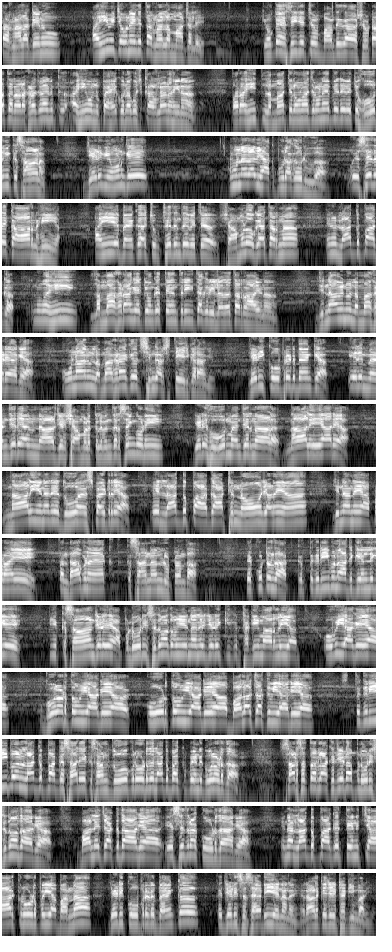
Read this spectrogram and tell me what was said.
ਧਰਨਾ ਲੱਗੇ ਨੂੰ ਅਸੀਂ ਵੀ ਚਾਹੁੰਦੇ ਕਿ ਧਰਨਾ ਲੰਮਾ ਚੱਲੇ। ਕਿਉਂਕਿ ਅਸੀਂ ਜੇ ਚ ਬੰਦ ਦਾ ਛੋਟਾ ਧਰਨਾ ਰੱਖਣਾ ਚਾਹੁੰਦੇ ਹਾਂ, ਅਸੀਂ ਹੁਣ ਪੈਸੇ ਕੋਈ ਨਾ ਕੁਝ ਕਰ ਲੈਣਾ ਹੀ ਨਾ। ਪਰ ਅਸੀਂ ਲੰਮਾ ਚਲਾਉਣਾ ਚਾਹੁੰਦੇ ਹਾਂ ਵੀ ਇਹਦੇ ਵਿੱਚ ਹੋਰ ਵੀ ਕਿਸਾਨ ਜਿਹੜੇ ਵੀ ਆਉਣਗੇ ਉਹਨਾਂ ਦਾ ਵੀ ਹੱਕ ਪੂਰਾ ਕਰੂਗਾ ਉਹ ਇਸੇ ਦੇ ਕਾਰਨ ਹੀ ਅਸੀਂ ਇਹ ਬੈਂਕ ਦਾ ਚੌਥੇ ਦਿਨ ਦੇ ਵਿੱਚ ਸ਼ਾਮਲ ਹੋ ਗਿਆ ਧਰਨਾ। ਇਹਨੂੰ ਲਗਭਗ ਇਹਨੂੰ ਅਸੀਂ ਲੰਮਾ ਖੜਾਂਗੇ ਕਿਉਂਕਿ 3 ਤਰੀਕ ਤੱਕ ਰੀਲਾਂ ਦਾ ਧਰਨਾ ਆ ਜਾਣਾ। ਜਿੰਨਾ ਵੀ ਇਹਨੂੰ ਲੰਮਾ ਖੜਿਆ ਗਿਆ ਉਹਨਾਂ ਨੂੰ ਲੰਮਾ ਖੜਾ ਕੇ ਸੰਘਰਸ਼ ਤੇਜ਼ ਕਰਾਂਗੇ। ਜਿਹੜੀ ਕੋਆਪਰੇਟ ਬੈਂਕ ਆ, ਇਹਦੇ ਮੈਨੇਜਰ ਆ ਨਾਲ ਜਿਹੜੇ ਸ਼ਾਮਲ ਕੁਲਵਿੰਦਰ ਸਿੰਘ ਹੋਣੀ, ਜਿਹੜੇ ਹੋਰ ਮੈਨੇਜਰ ਨਾਲ ਨਾਲ ਇਹ ਆ, ਨਾਲ ਹੀ ਇਹਨਾਂ ਦੇ ਦੋ ਇੰਸਪੈਕਟਰ ਆ। ਇਹ ਲਗਭਗ 8-9 ਜਣੇ ਆ, ਜਿਨ੍ਹਾਂ ਨੇ ਆਪਣਾ ਇਹ ਧੰਦਾ ਬਣਾਇਆ ਕਿਸਾਨਾਂ ਨੂੰ ਲੁੱਟਣ ਦਾ। ਤੇ ਕੁੱਟਣ ਦਾ। ਤਕਰੀਬਨ ਅੱਜ ਗਿਣ ਲਈਏ ਵੀ ਕਿਸਾਨ ਜਿਹੜੇ ਆ, ਪੰਡੋਰੀ ਸਿੱਧਵਾਂ ਤੋਂ ਵੀ ਇਹਨਾਂ ਨੇ ਜਿਹੜੀ ਕੀ- ਠੱਗੀ ਮਾਰ ਲਈ ਆ, ਉਹ ਵੀ ਆ ਗਏ ਆ, ਗੋਲੜ ਤੋਂ ਵੀ ਆ ਗਏ ਆ, ਕੋਟ ਤੋਂ ਵੀ ਆ ਗਏ ਆ, ਬਾਲਾਚੱਕ ਵੀ ਆ ਗਏ ਆ। ਤਕਰੀਬਨ ਲਗਭਗ ਸਾਰੇ ਕਿਸਾਨ 2 ਕਰੋੜ ਦੇ ਲਗਭਗ ਪਿੰਡ ਗੋਲੜ ਦਾ 60 70 ਲੱਖ ਜਿਹੜਾ ਪੰਡੋਰੀ ਸਿੱਧਵਾਂ ਦਾ ਆ ਗਿਆ, ਬਾਲੇ ਚੱਕ ਦਾ ਆ ਗਿਆ, ਇਸੇ ਤਰ੍ਹਾਂ ਕੋਟ ਦਾ ਆ ਗਿਆ। ਇਹਨਾਂ ਲਗਭਗ 3-4 ਕਰੋੜ ਰੁਪਈਆ ਬਾਨਾ ਜਿਹੜੀ ਕੋਆਪਰੇਟਿਵ ਬੈਂਕ ਤੇ ਜਿਹੜੀ ਸੁਸਾਇਟੀ ਇਹਨਾਂ ਨੇ ਰਲ ਕੇ ਜਿਹੜੀ ਠੱਗੀ ਮਾਰੀ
